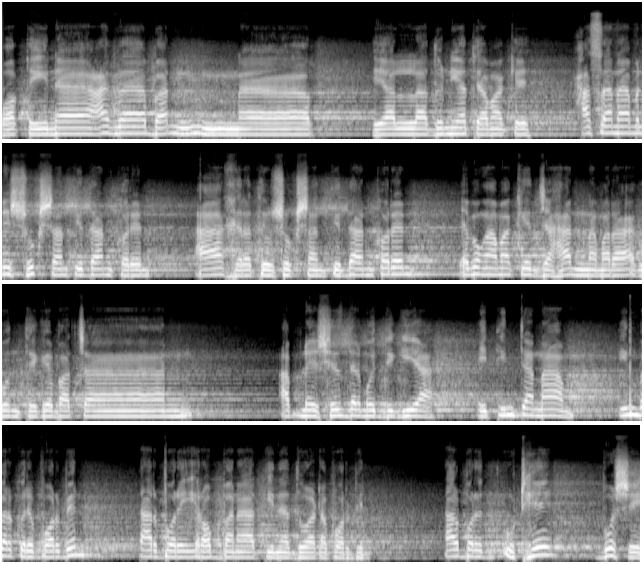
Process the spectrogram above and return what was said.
ওয়াকিনা আযাবান্নার। হে আল্লাহ, দুনিয়াতে আমাকে হাসানা মানে সুখ শান্তি দান করেন। আখেরাতেও সুখ শান্তি দান করেন এবং আমাকে জাহান নামার আগুন থেকে বাঁচান। আপনি সেজদার মধ্যে গিয়া এই তিনটা নাম তিনবার করে পড়বেন, তারপরে রব্বানা তিনা দোয়াটা পড়বেন। তারপরে উঠে বসে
